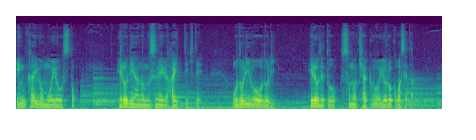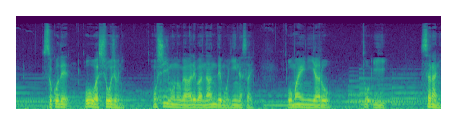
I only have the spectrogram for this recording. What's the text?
宴会を催すとヘロディアの娘が入ってきて踊りを踊りヘロデとその客を喜ばせた。そこで王は少女に欲しいものがあれば何でも言いなさい。お前にやろうと言いさらに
